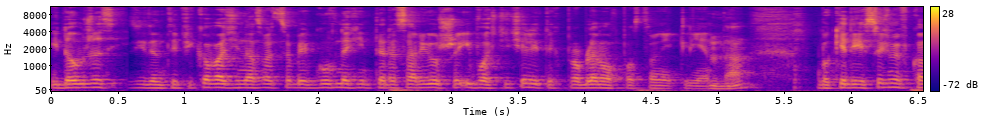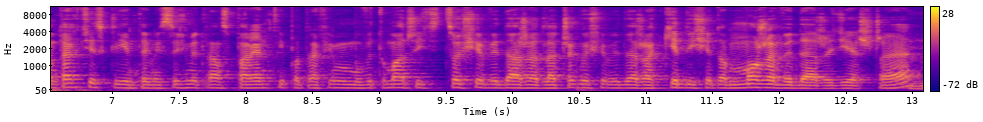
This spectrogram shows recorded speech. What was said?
i dobrze zidentyfikować i nazwać sobie głównych interesariuszy i właścicieli tych problemów po stronie klienta. Bo kiedy jesteśmy w kontakcie z klientem, jesteśmy transparentni, potrafimy mu wytłumaczyć, co się wydarza, dlaczego się wydarza, kiedy się to może wydarzyć jeszcze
